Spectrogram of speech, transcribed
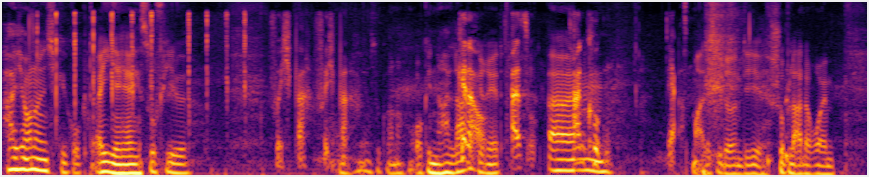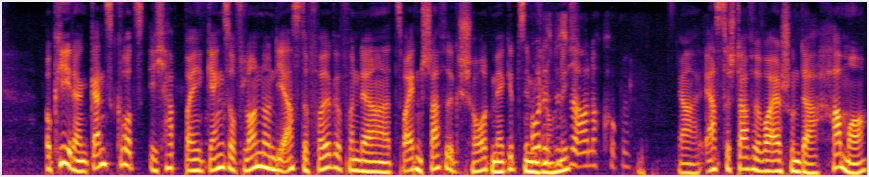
Habe ich auch noch nicht geguckt. Eieiei, so viel. Furchtbar, furchtbar. Oh, hier sogar noch Original-Ladegerät. Genau, also ähm, angucken. Ja. Erstmal alles wieder in die Schublade räumen. Okay, dann ganz kurz. Ich habe bei Gangs of London die erste Folge von der zweiten Staffel geschaut. Mehr gibt es nämlich noch nicht. Oh, das müssen wir auch noch gucken. Ja, erste Staffel war ja schon der Hammer.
